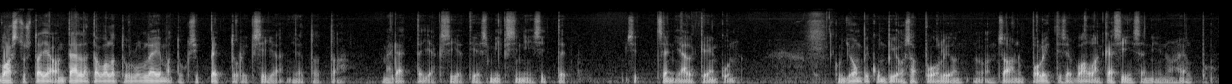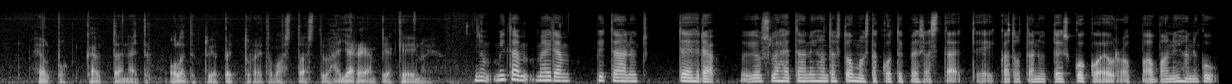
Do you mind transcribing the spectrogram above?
vastustaja on tällä tavalla tullut leimatuksi petturiksi ja, ja tota, mädättäjäksi ja ties miksi, niin sitten sit sen jälkeen, kun, kun jompikumpi osapuoli on, on saanut poliittisen vallan käsinsä, niin on helppo, helppo käyttää näitä oletettuja pettureita vastaan sitten vähän järeämpiä keinoja. No mitä meidän pitää nyt tehdä, jos lähdetään ihan tästä omasta kotipesästä, että ei katsota nyt edes koko Eurooppaa, vaan ihan niin kuin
